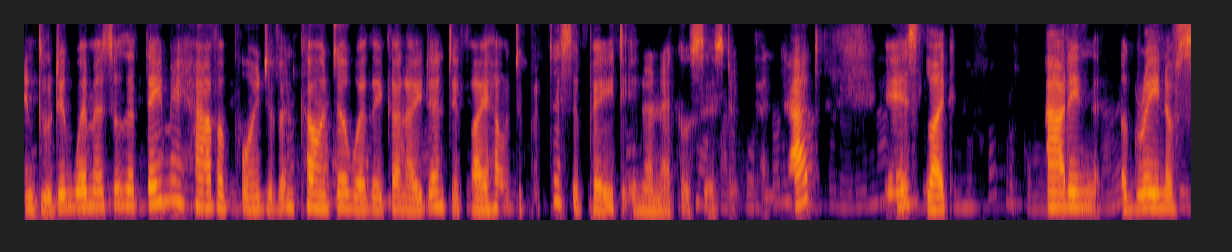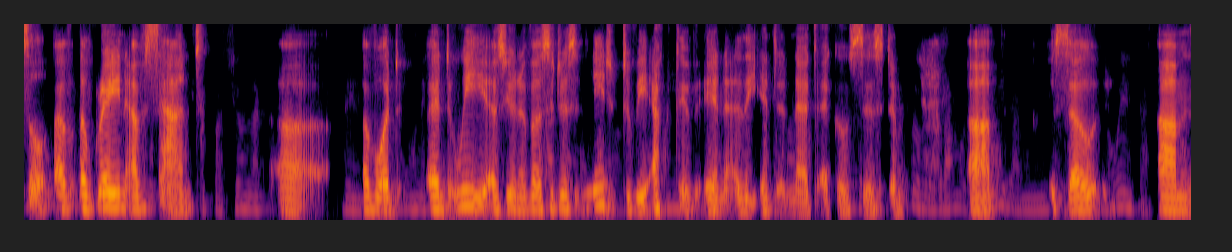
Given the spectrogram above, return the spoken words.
including women, so that they may have a point of encounter where they can identify how to participate in an ecosystem. And that is like adding a grain of, so, of, of grain of sand uh, of what and we as universities need to be active in the internet ecosystem. Um, so um,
